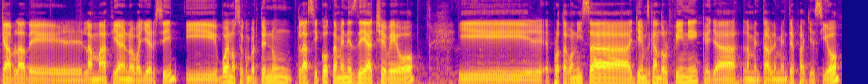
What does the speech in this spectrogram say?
que habla de la mafia en Nueva Jersey y bueno, se convirtió en un clásico, también es de HBO y protagoniza James Gandolfini, que ya lamentablemente falleció.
